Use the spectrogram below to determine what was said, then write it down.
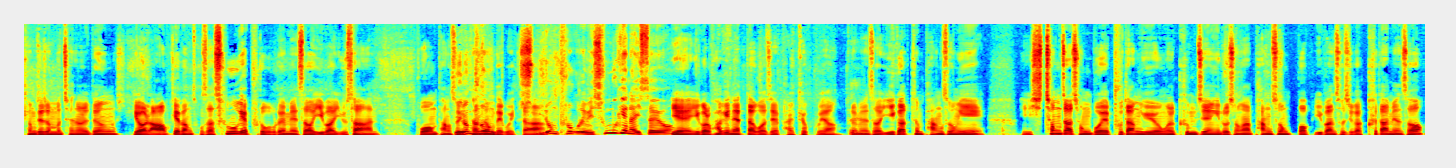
경제 전문 채널 등 19개 방송사 20개 프로그램에서 이와 유사한 보험 방송이 편성되고 있다. 이런 프로그램이 20개나 있어요. 예, 이걸 확인했다고 어제 밝혔고요. 그러면서 이 같은 방송이 이 시청자 정보의 부당 유용을 금지 행위로 정한 방송법 위반 소지가 크다면서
